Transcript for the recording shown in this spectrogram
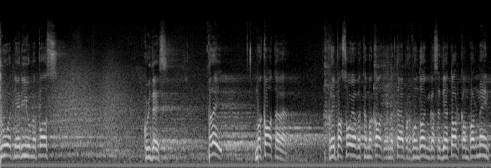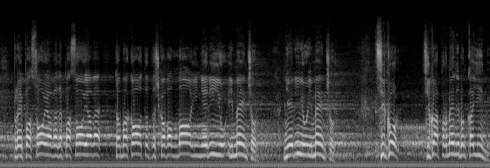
duhet njeriu me pas kujdes. Prej mëkateve, prej pasojave të mëkateve, me këta e përfundojmë ngase dijetarët kanë përmend, prej pasojave dhe pasojave të mëkatet dhe çka vallahi njeriu i mençur, njeriu i mençur, Sikur, sikur e përmend Ibn Kajimi,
